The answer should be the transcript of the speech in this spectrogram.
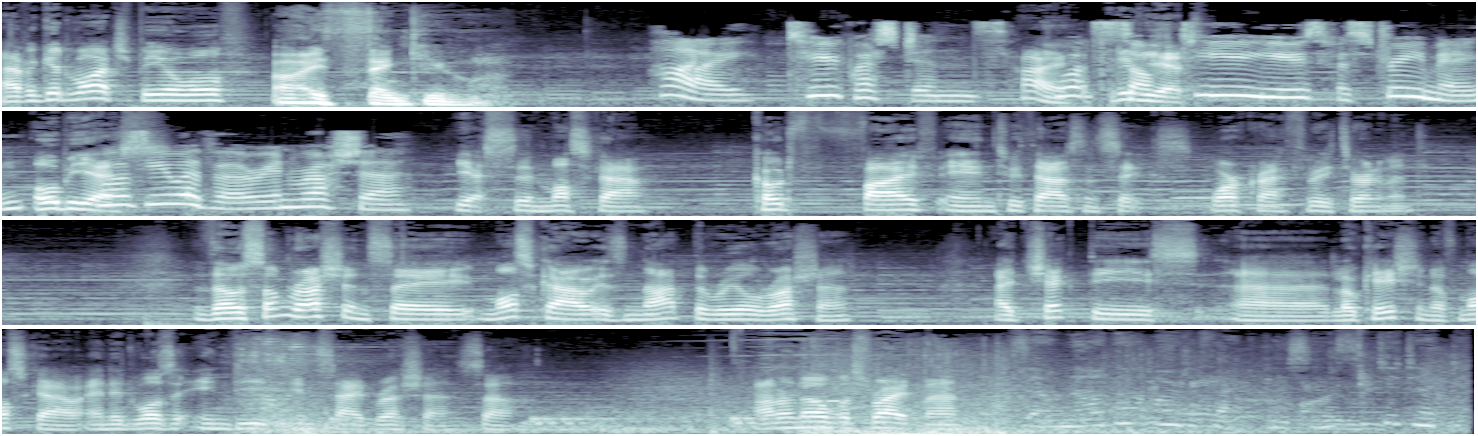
Have a good watch, Beowulf. I thank you. Hi, two questions. Hi, What привет. soft do you use for streaming? OBS. Was you ever in Russia? Yes, in Moscow. Code 5 in 2006. Warcraft 3 tournament. Though some Russians say Moscow is not the real Russia, I checked the s- uh, location of Moscow, and it was indeed inside Russia. So I don't know what's right, man. Zelnaga artifact pieces detected.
